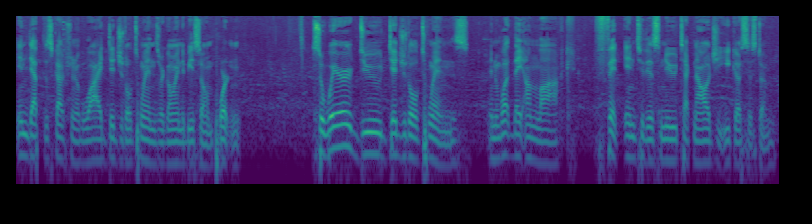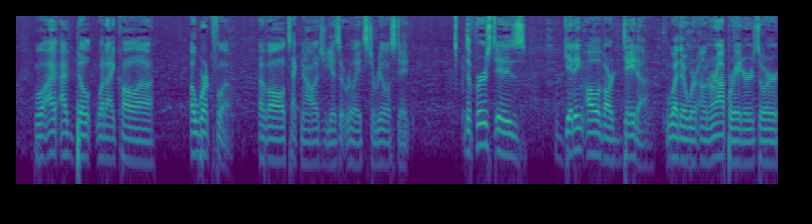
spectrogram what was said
in depth discussion of why digital twins are going to be so important. So, where do digital twins and what they unlock fit into this new technology ecosystem? Well, I, have built what I call a, a workflow of all technology as it relates to real estate. The first is getting all of our data, whether we're owner operators or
